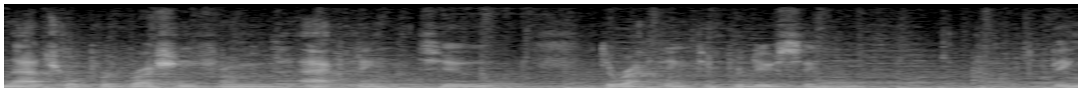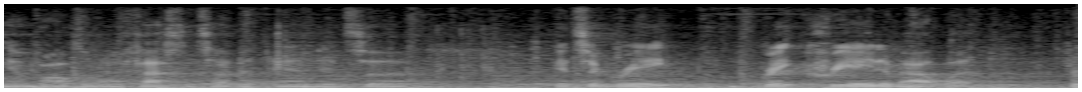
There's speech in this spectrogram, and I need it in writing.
natural progression from acting to directing to producing and being involved in all facets of it. And it's a it's a great great creative outlet for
